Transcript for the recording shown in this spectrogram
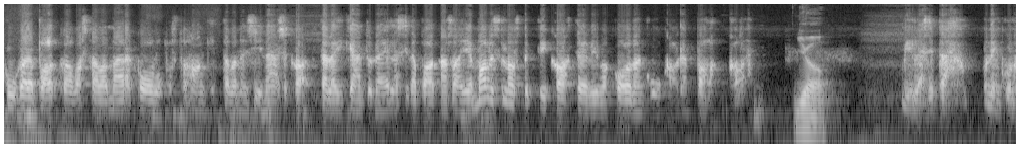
kuukauden palkkaa vastaava määrä koulutusta hankittava, niin siinähän se tällä ikääntyneillä sitä palkansaajien mallissa nostettiin 2-3 kuukauden palkkaan. Joo. Millä sitä niin kuin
